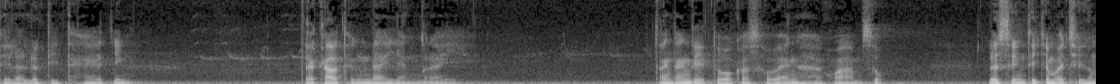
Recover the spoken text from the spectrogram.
ที่ระลึกที่แท้จริง จะเข้าถึงได้อย่างไร ทั้งทั้งที่ตัวก็แสวงหาความสุข หรือสิ่งที่จะมาเชื่อม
